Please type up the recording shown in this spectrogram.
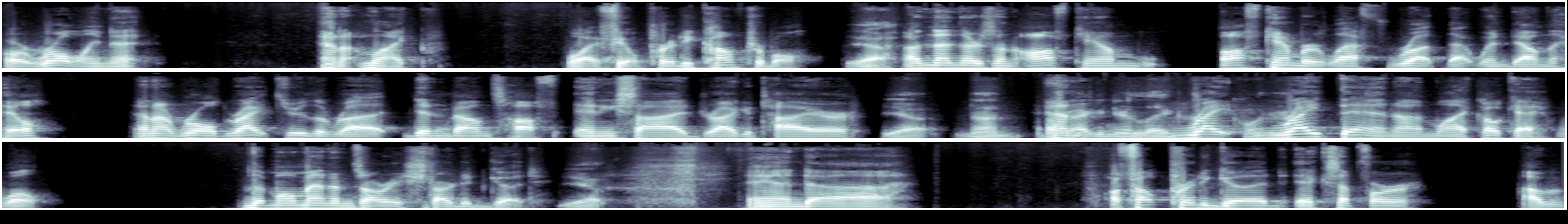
or rolling it. And I'm like, well, I feel pretty comfortable. yeah, And then there's an off cam off camber left rut that went down the hill. And I rolled right through the rut, didn't bounce off any side, drag a tire. Yeah, not And dragging your leg. to the Right, right then, I'm like, okay, well, the momentum's already started good, Yeah, and uh, I felt pretty good, except for I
